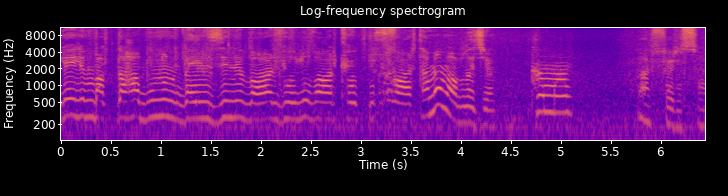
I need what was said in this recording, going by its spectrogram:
Leylim bak daha bunun benzini var, yolu var, köprüsü var. Tamam ablacığım? Tamam. Aferin sana.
